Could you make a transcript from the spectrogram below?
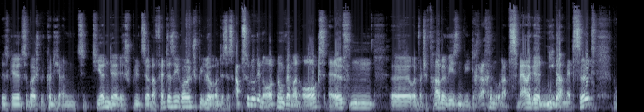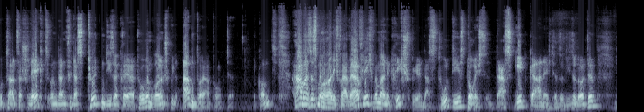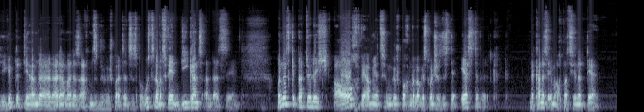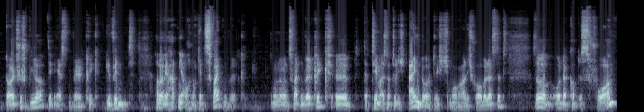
Es gilt zum Beispiel, könnte ich einen zitieren, der spielt selber Fantasy-Rollenspiele und es ist absolut in Ordnung, wenn man Orks, Elfen äh, und welche Fabelwesen wie Drachen oder Zwerge niedermetzelt, brutal zerschlägt und dann für das Töten dieser Kreaturen im Rollenspiel Abenteuerpunkte bekommt. Aber es ist moralisch verwerflich, wenn man in Kriegsspielen das tut, die historisch sind. Das geht gar nicht. Also diese Leute, die gibt es, die haben da leider meines Erachtens ein gespaltetes Bewusstsein, aber das werden die ganz anders sehen. Und es gibt natürlich auch, wir haben jetzt gesprochen bei Longest Range, das ist der Erste Weltkrieg. Da kann es eben auch passieren, dass der deutsche Spieler den Ersten Weltkrieg gewinnt. Aber wir hatten ja auch noch den Zweiten Weltkrieg. Und im Zweiten Weltkrieg, äh, das Thema ist natürlich eindeutig moralisch vorbelastet. So, und da kommt es vor,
